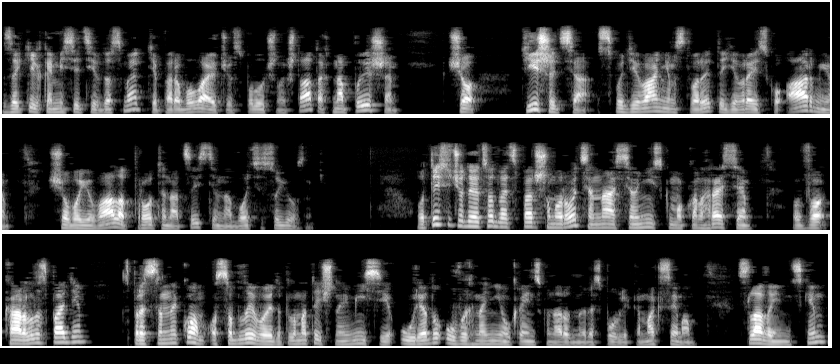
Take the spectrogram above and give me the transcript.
за кілька місяців до смерті, перебуваючи в Сполучених Штатах, напише, що тішиться сподіванням створити єврейську армію, що воювала проти нацистів на боці союзників. У 1921 році на Сіонійському конгресі в Карлсбаді з представником особливої дипломатичної місії уряду у вигнанні Української Народної Республіки Максимом Славинським,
